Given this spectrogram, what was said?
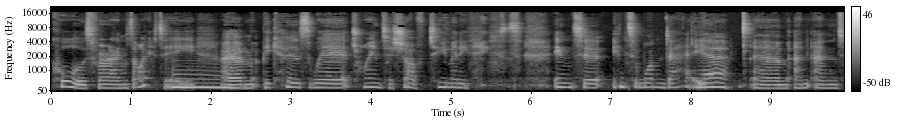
cause for anxiety um, because we're trying to shove too many things into into one day yeah. um, and and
